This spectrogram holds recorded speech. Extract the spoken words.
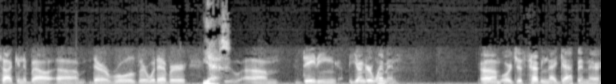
talking about um, there are rules or whatever Yes. to um, dating younger women, um, or just having that gap in there.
